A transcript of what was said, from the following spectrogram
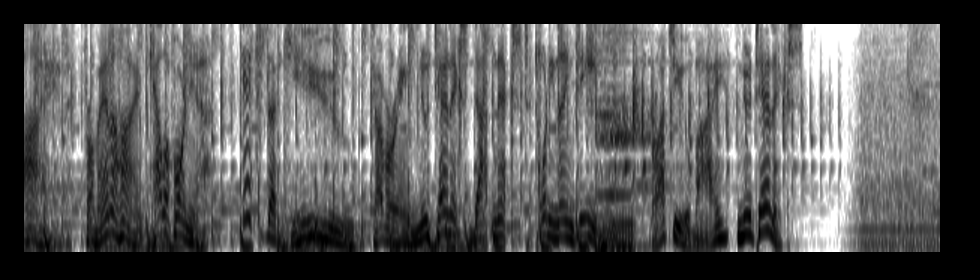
Live from Anaheim, California, it's theCUBE, covering Nutanix.next 2019. Brought to you by Nutanix.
